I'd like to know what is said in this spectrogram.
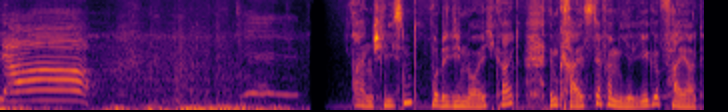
Ja! Anschließend wurde die Neuigkeit im Kreis der Familie gefeiert.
